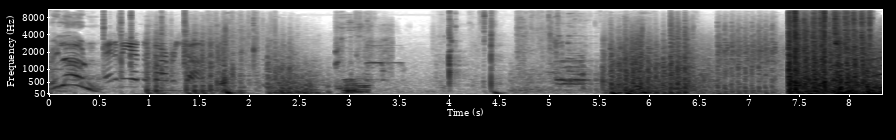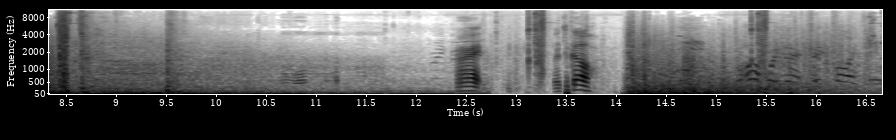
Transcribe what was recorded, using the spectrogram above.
Reloading! Enemy at the barber Alright, let's go. We're halfway there. Keep fighting.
